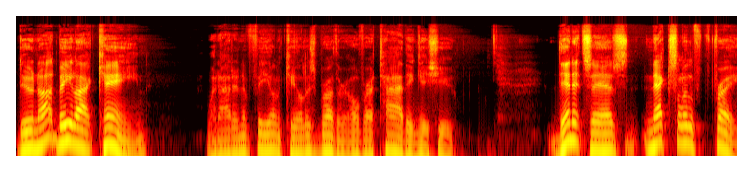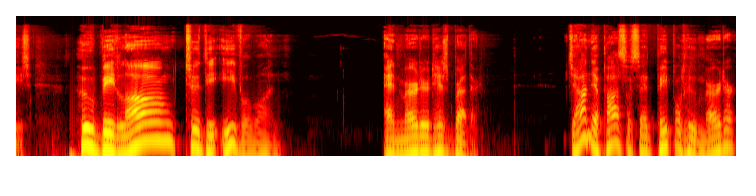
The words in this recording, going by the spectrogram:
Do not be like Cain, went out in the field and killed his brother over a tithing issue. Then it says, next little phrase, who belonged to the evil one and murdered his brother. John the Apostle said, people who murder,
